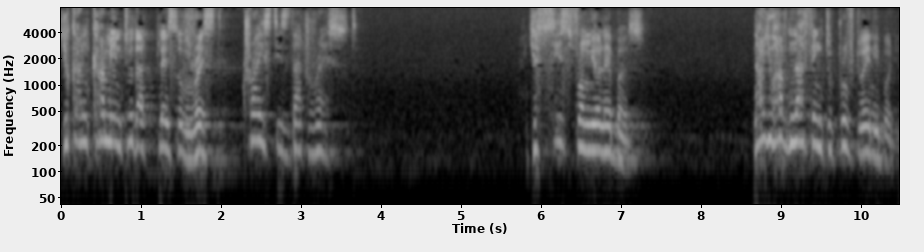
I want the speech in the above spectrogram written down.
You can come into that place of rest. Christ is that rest. You cease from your labors. Now you have nothing to prove to anybody.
